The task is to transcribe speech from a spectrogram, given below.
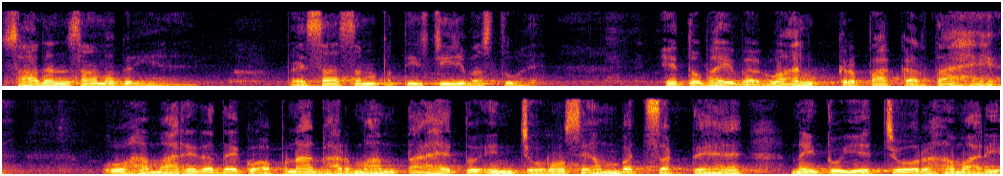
साधन सामग्री है, पैसा संपत्ति चीज़ वस्तु है। ये तो भाई भगवान कृपा करता है, वो हमारे हृदय को अपना घर मानता है तो इन चोरों से हम बच सकते हैं, नहीं तो ये चोर हमारी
